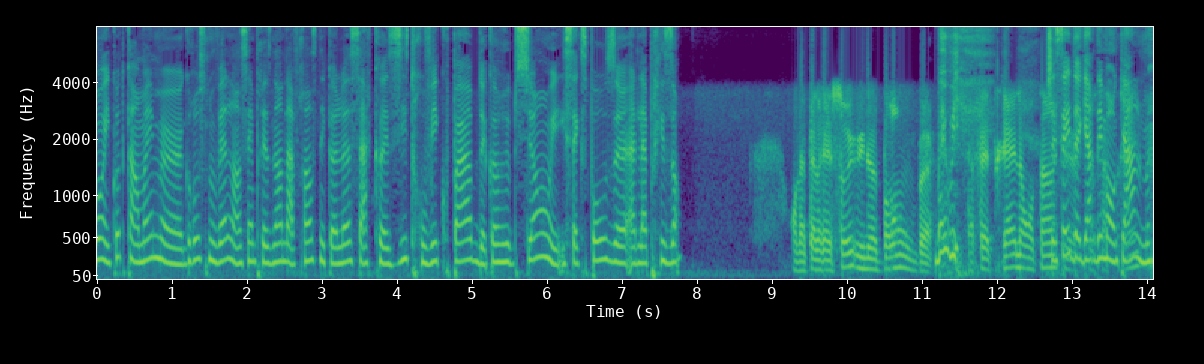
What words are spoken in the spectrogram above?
Bon, écoute, quand même, euh, grosse nouvelle, l'ancien président de la France, Nicolas Sarkozy, trouvé coupable de corruption et s'expose euh, à de la prison. On appellerait ça une bombe. Ben oui. Ça fait très longtemps. J'essaie de garder mon calme.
